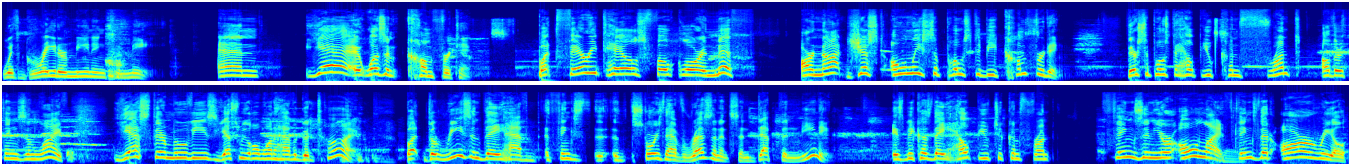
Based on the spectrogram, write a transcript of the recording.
with greater meaning to me. And yeah, it wasn't comforting. But fairy tales, folklore, and myth are not just only supposed to be comforting. They're supposed to help you confront other things in life. Yes, they're movies. Yes, we all want to have a good time. But the reason they have things, uh, uh, stories that have resonance and depth and meaning, is because they help you to confront things in your own life, things that are real.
